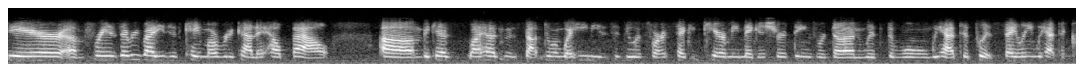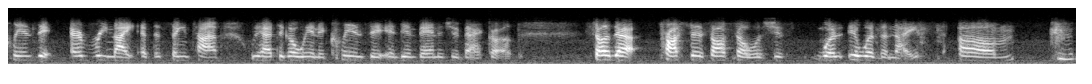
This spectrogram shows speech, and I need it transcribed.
there. Um, friends, everybody just came over to kind of help out um, because my husband stopped doing what he needed to do as far as taking care of me, making sure things were done with the wound. We had to put saline. We had to cleanse it every night at the same time. We had to go in and cleanse it and then bandage it back up. So that process also was just was it wasn't nice. Um,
